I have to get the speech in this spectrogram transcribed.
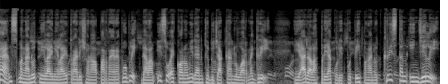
Pence menganut nilai-nilai tradisional Partai Republik dalam isu ekonomi dan kebijakan luar negeri. Ia adalah pria kulit putih penganut Kristen Injili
